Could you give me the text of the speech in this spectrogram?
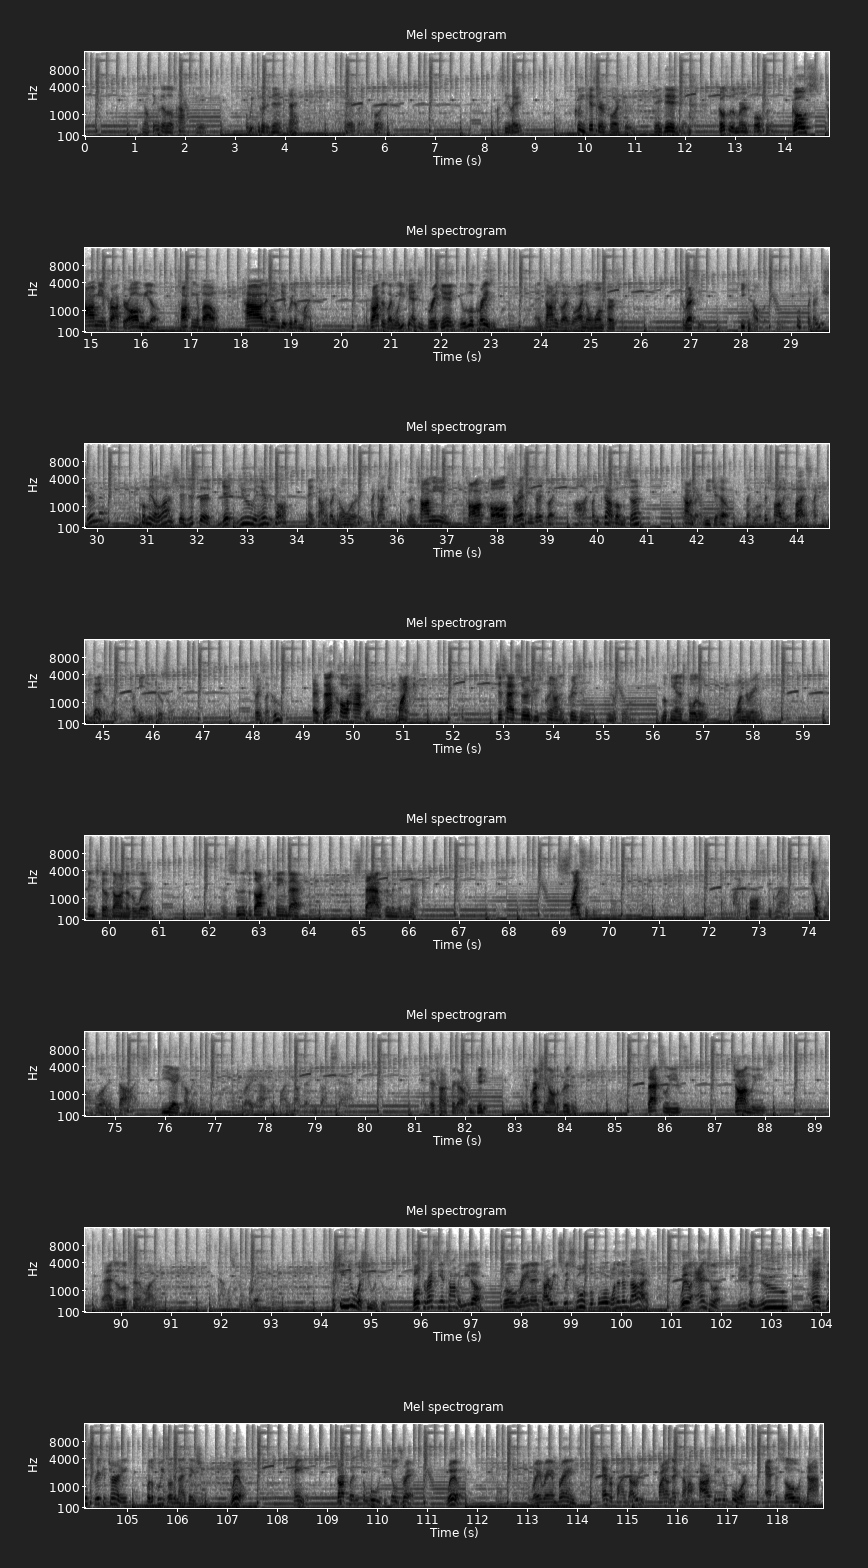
you know, things are a little complicated, but we can go to dinner tonight. Terry's like, of course. I'll see you later. Couldn't kiss her, of course, because they did. And Ghost would murdered both of them. Ghost, Tommy, and Proctor all meet up, talking about how they're gonna get rid of Mike. And Proctor's like, well, you can't just break in. It would look crazy. And Tommy's like, well, I know one person. Teresi. He can help us. Ghost's like, are you sure, man? He put me in a lot of shit just to get you and him to talk. And Tommy's like, no worries, I got you. So then Tommy and talk calls Teresi, and Teresi's like, oh, I thought you forgot about me, son. Tommy's like, I need your help. He's like, well, if this follow your advice, I can give you that. He's like, well, I need you to kill someone for me. Teresi's like, who? As that call happened, Mike just had surgeries, putting on his prison uniform, looking at his photo, wondering if things could have gone another way. And as soon as the doctor came back, stabs him in the neck, slices it, and Mike falls to the ground, choking on blood and dies. The DA coming right after finding out that he got stabbed. And they're trying to figure out who did it. And they're questioning all the prisoners. Saxe leaves, John leaves, but Angela looks at him like, that was Greg. Because she knew what she was doing. Will Teresi and Tommy meet up? Will Raina and Tariq switch schools before one of them dies? Will Angela be the new head district attorney for the police organization? Will Kanan start putting some moves to kill Dre? Will Ray Ray and Brains ever find Tariq? Find out next time on Power Season 4, Episode 9.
